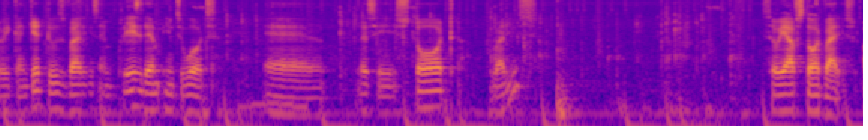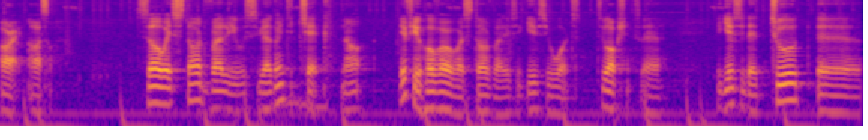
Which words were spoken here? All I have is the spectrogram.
So we can get those values and place them into what? Uh, let's say stored values. So we have stored values. All right awesome. So with stored values we are going to check. Now if you hover over stored values it gives you what? Two options. Uh, it gives you the two uh,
